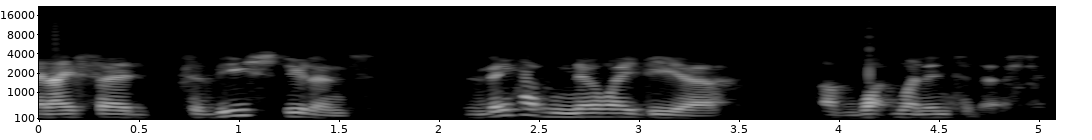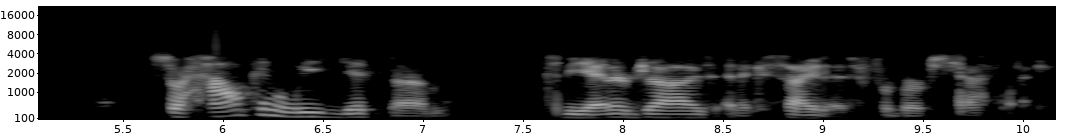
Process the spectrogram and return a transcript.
And I said to these students, they have no idea of what went into this. So how can we get them to be energized and excited for Berks Catholic?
